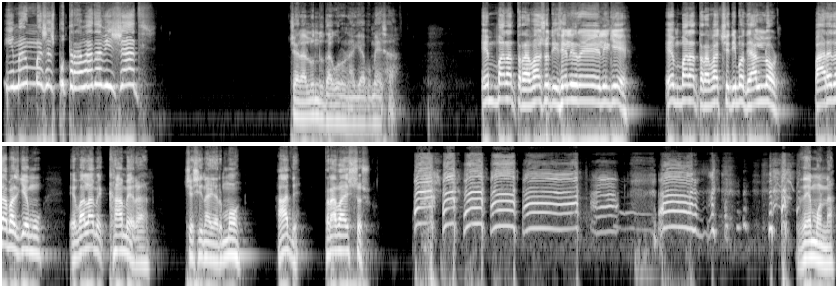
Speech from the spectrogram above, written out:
Η μάμα σας που τραβά τα βυζά της. Και λαλούν του τα γουρουνάκια από μέσα. Έμπα να τραβάς ό,τι θέλει ρε Λυκέ. Έμπα να τραβάς και τίποτε άλλο. Πάρε τα παζιέ μου. Εβάλαμε κάμερα και συναγερμό. Άντε, τραβά έσω σου. Δαίμονα.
